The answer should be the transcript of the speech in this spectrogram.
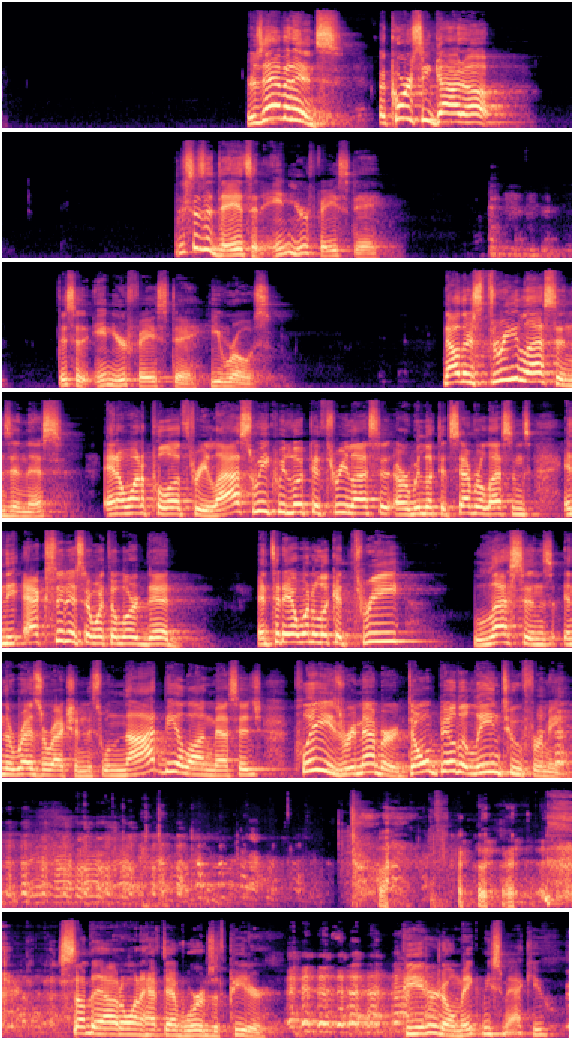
There's evidence. Of course, he got up. This is a day. It's an in-your-face day. This is in-your-face day. He rose. Now, there's three lessons in this, and I want to pull out three. Last week we looked at three lessons, or we looked at several lessons in the Exodus and what the Lord did. And today I want to look at three lessons in the resurrection. This will not be a long message. Please remember, don't build a lean to for me. Someday I don't want to have to have words with Peter. Peter, don't make me smack you.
